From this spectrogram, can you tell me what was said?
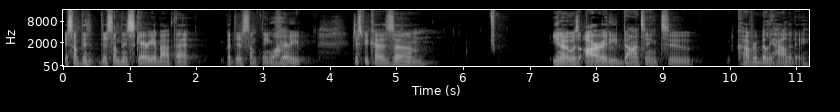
it's something. There's something scary about that, but there's something Why? very, just because, um, you know, it was already daunting to cover Billie Holiday.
